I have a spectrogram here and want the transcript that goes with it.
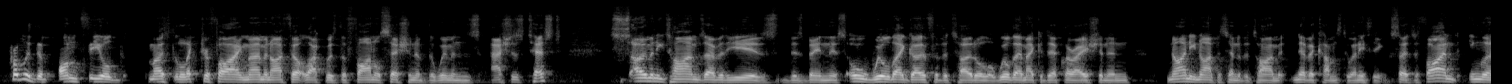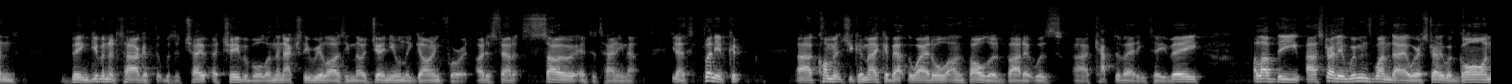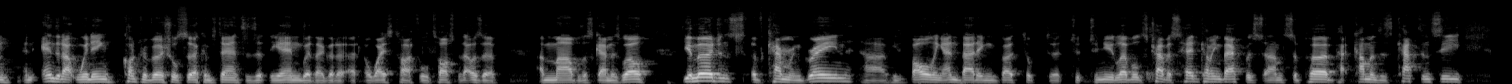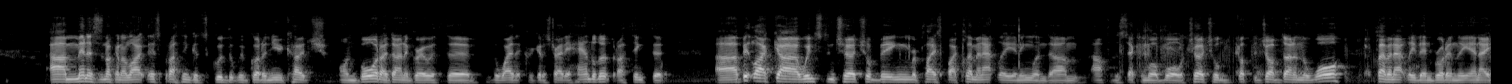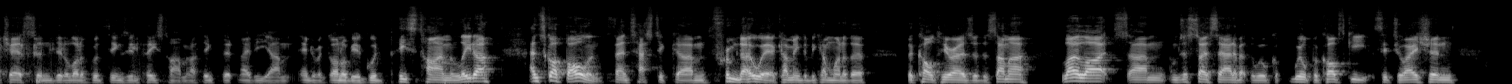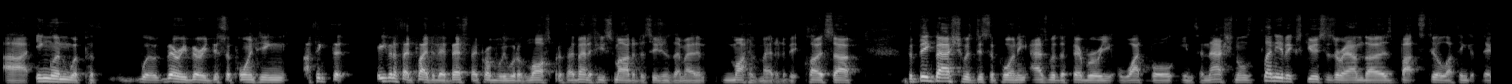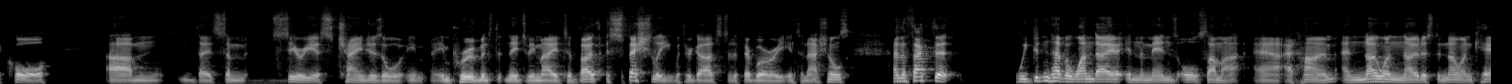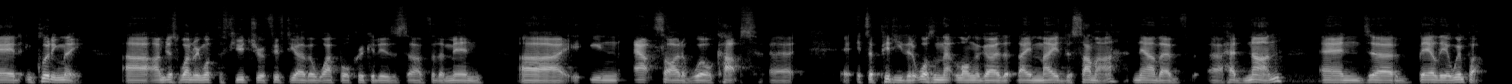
probably the on-field most electrifying moment I felt like was the final session of the women's Ashes Test. So many times over the years, there's been this: oh, will they go for the total, or will they make a declaration? And 99% of the time, it never comes to anything. So to find England being given a target that was achi- achievable and then actually realizing they were genuinely going for it, I just found it so entertaining. That you know, there's plenty of uh, comments you can make about the way it all unfolded, but it was uh, captivating TV. I love the Australia Women's One Day where Australia were gone and ended up winning. Controversial circumstances at the end where they got a, a waist high full toss, but that was a, a marvelous game as well. The emergence of Cameron Green, uh, his bowling and batting both took to, to, to new levels. Travis Head coming back was um, superb. Pat Cummins' captaincy. Um, Menners is not going to like this, but I think it's good that we've got a new coach on board. I don't agree with the the way that Cricket Australia handled it, but I think that uh, a bit like uh, Winston Churchill being replaced by Clement Attlee in England um, after the Second World War. Churchill got the job done in the war. Clement Attlee then brought in the NHS and did a lot of good things in peacetime. And I think that maybe um, Andrew McDonald will be a good peacetime leader. And Scott Boland, fantastic um, from nowhere, coming to become one of the the cult heroes of the summer. Low lights. Um, I'm just so sad about the Will, Will Pucovski situation. Uh, England were were very very disappointing. I think that even if they played to their best, they probably would have lost. But if they made a few smarter decisions, they made it, might have made it a bit closer. The Big Bash was disappointing, as were the February White Ball Internationals. Plenty of excuses around those, but still, I think at their core, um, there's some serious changes or Im- improvements that need to be made to both, especially with regards to the February Internationals. And the fact that we didn't have a one day in the men's all summer uh, at home, and no one noticed and no one cared, including me. Uh, I'm just wondering what the future of 50 over white ball cricket is uh, for the men uh, in outside of World Cups. Uh, it's a pity that it wasn't that long ago that they made the summer. Now they've uh, had none and uh, barely a whimper.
